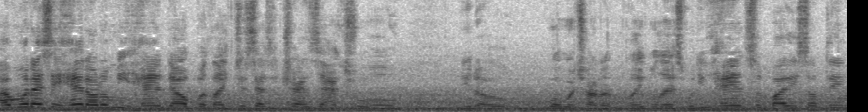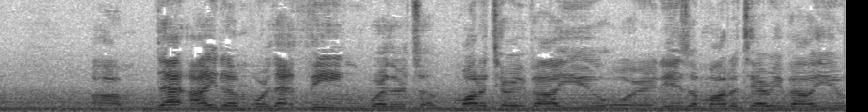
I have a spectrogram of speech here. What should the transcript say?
I, when I say hand out, I don't mean hand out, but like just as a transactional, you know, what we're trying to label this. When you hand somebody something, um, that item or that thing, whether it's a monetary value or it is a monetary value,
